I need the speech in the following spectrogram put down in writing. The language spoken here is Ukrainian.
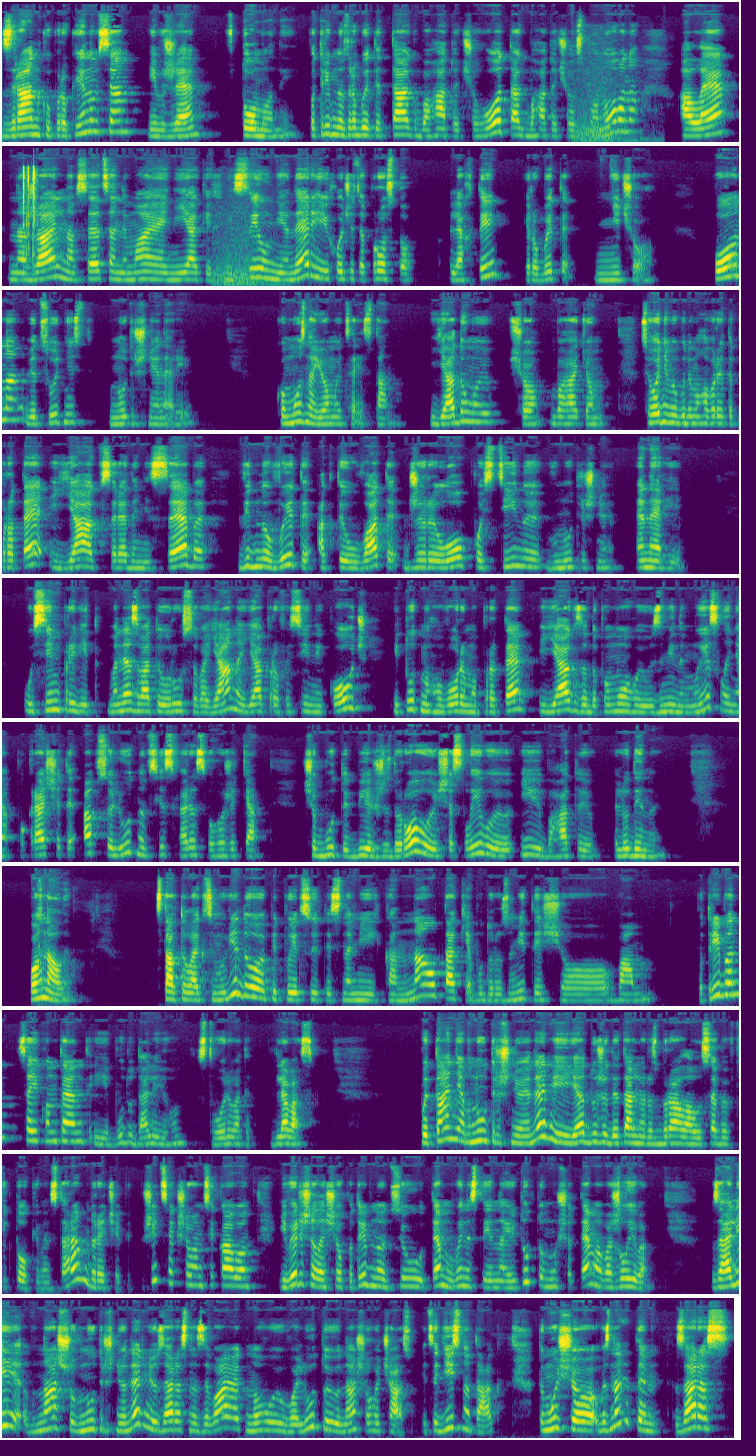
Зранку прокинувся і вже втомлений. Потрібно зробити так багато чого, так багато чого сплановано, але, на жаль, на все це немає ніяких ні сил, ні енергії. Хочеться просто лягти і робити нічого. Повна відсутність внутрішньої енергії. Кому знайомий цей стан? Я думаю, що багатьом. Сьогодні ми будемо говорити про те, як всередині себе відновити, активувати джерело постійної внутрішньої енергії. Усім привіт! Мене звати Урусова Яна, я професійний коуч, і тут ми говоримо про те, як за допомогою зміни мислення покращити абсолютно всі сфери свого життя, щоб бути більш здоровою, щасливою і багатою людиною. Погнали! Ставте лайк цьому відео, підписуйтесь на мій канал, так я буду розуміти, що вам потрібен цей контент, і буду далі його створювати для вас. Питання внутрішньої енергії я дуже детально розбирала у себе в TikTok і в Instagram. До речі, підпишіться, якщо вам цікаво, і вирішила, що потрібно цю тему винести і на YouTube, тому що тема важлива. Взагалі, в нашу внутрішню енергію зараз називають новою валютою нашого часу, і це дійсно так, тому що ви знаєте, зараз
